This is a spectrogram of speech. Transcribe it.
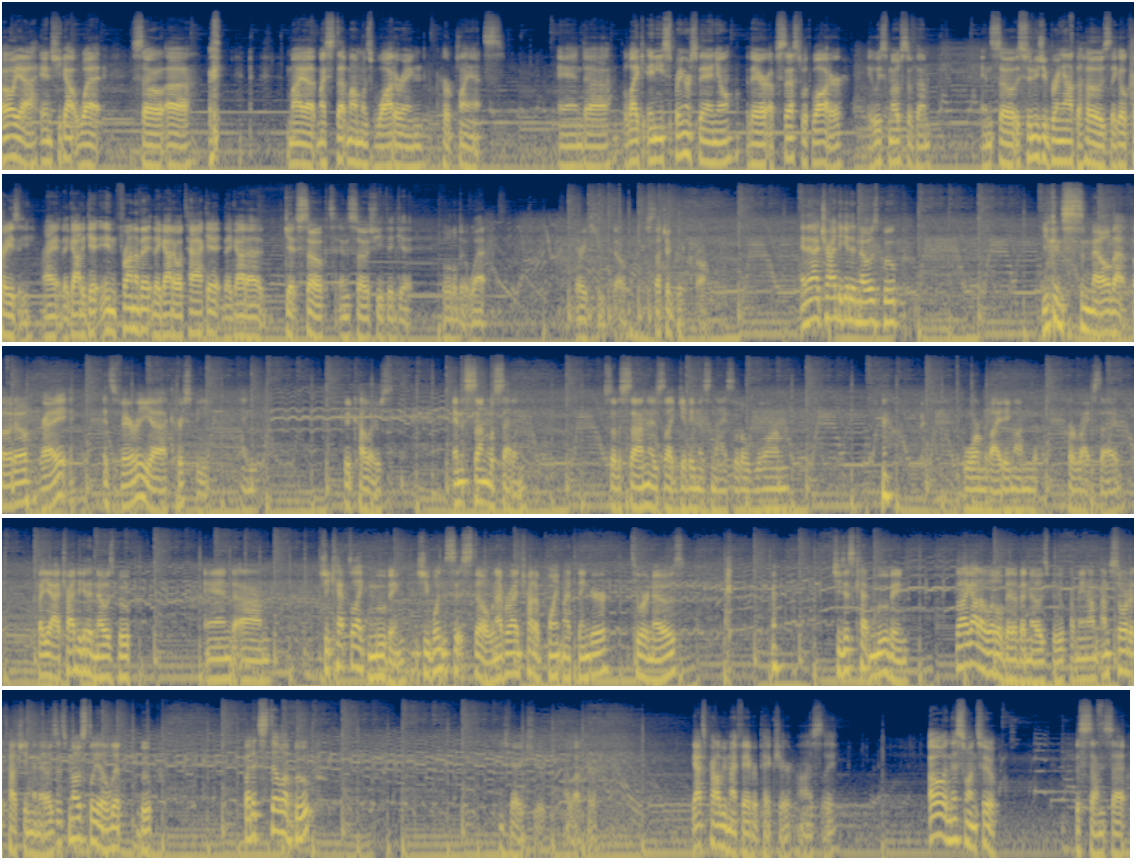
Oh yeah, and she got wet. So uh my uh, my stepmom was watering her plants and uh, like any Springer Spaniel, they're obsessed with water, at least most of them. And so as soon as you bring out the hose, they go crazy, right? They got to get in front of it, they got to attack it, they got to get soaked. And so she did get a little bit wet. Very cute though. Such a good girl. And then I tried to get a nose boop. You can smell that photo, right? It's very uh, crispy and good colors. And the sun was setting. So the sun is like giving this nice little warm, warm lighting on her right side. But yeah, I tried to get a nose boop, and um, she kept like moving. She wouldn't sit still. Whenever I'd try to point my finger to her nose, she just kept moving. So I got a little bit of a nose boop. I mean, I'm, I'm sort of touching the nose. It's mostly a lip boop, but it's still a boop. She's very cute. I love her. That's probably my favorite picture, honestly. Oh, and this one too. The sunset.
